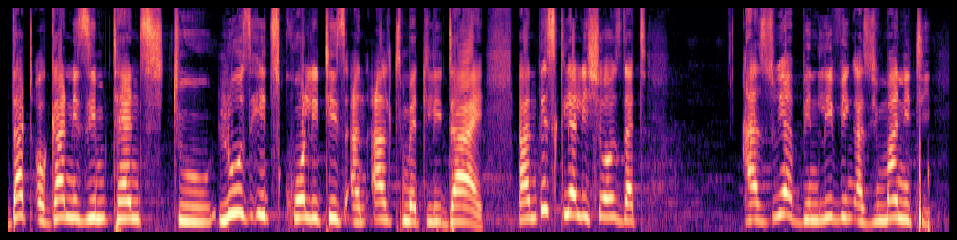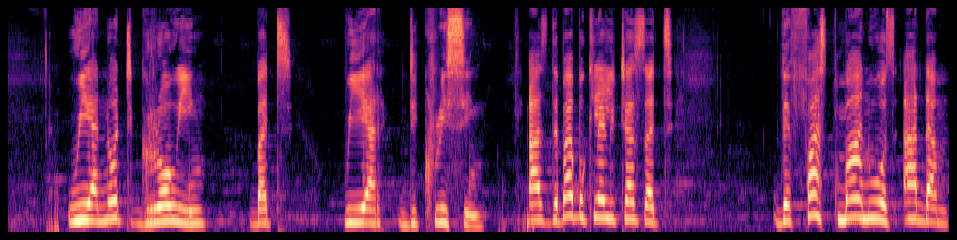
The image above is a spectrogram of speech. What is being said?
that organism tends to lose its qualities and ultimately die. And this clearly shows that as we have been living as humanity, we are not growing, but we are decreasing. As the Bible clearly tells that the first man who was Adam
